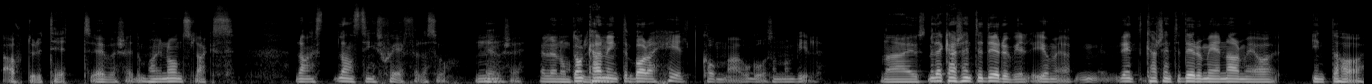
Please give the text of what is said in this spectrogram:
auktoritet över sig. De har ju någon slags lands, landstingschef eller så över Mm. sig. Eller någon De kan politiker. inte bara helt komma och gå som de vill. Nej, just Men det. det är kanske inte det du vill, med, det är inte, kanske inte det du menar med att inte ha,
